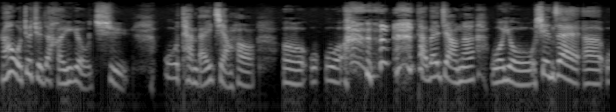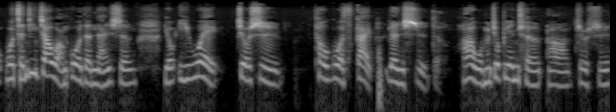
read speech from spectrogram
然后我就觉得很有趣。我坦白讲哈，呃，我我 坦白讲呢，我有现在呃，我曾经交往过的男生，有一位就是透过 Skype 认识的，然后我们就变成啊，就是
